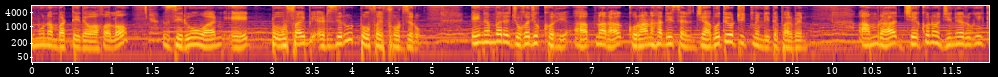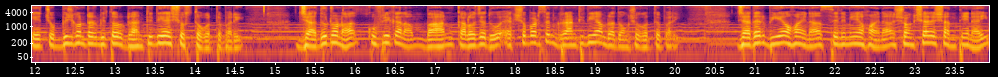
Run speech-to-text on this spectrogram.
ইমো নাম্বারটি দেওয়া হলো জিরো ওয়ান এইট two five eight zero two five four zero. এই নাম্বারে যোগাযোগ করে আপনারা কোরআন হাদিসের যাবতীয় ট্রিটমেন্ট নিতে পারবেন। আমরা যে কোনো জিনের রোগীকে চব্বিশ ঘণ্টার ভিতর গ্রান্টি দিয়ে সুস্থ করতে পারি। জাদুটোনা কুফরি কালাম বাহান কালো জাদু একশো পার্সেন্ট গ্রান্টি দিয়ে আমরা ধ্বংস করতে পারি। যাদের বিয়ে হয় না, ছেলে মেয়ে হয় না, সংসারে শান্তি নাই,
